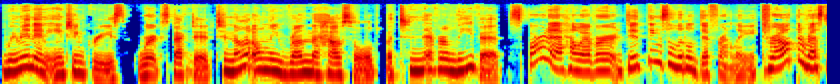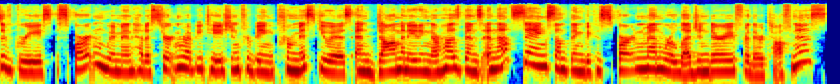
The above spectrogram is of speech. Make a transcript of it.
Women in ancient Greece were expected to not only run the household, but to never leave it. Sparta, however, did things a little differently. Throughout the rest of Greece, Spartan women had a certain reputation for being promiscuous and dominating their husbands, and that's saying something because Spartan men were legendary for their toughness.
